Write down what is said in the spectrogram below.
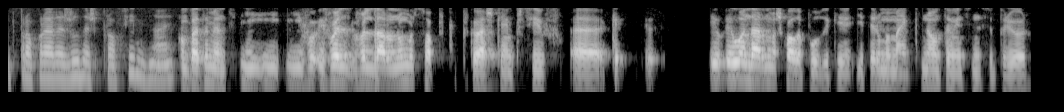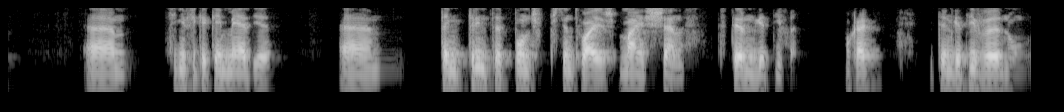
de procurar ajudas para o filho, não é? Completamente. E, e, e vou-lhe vou, vou dar um número só porque, porque eu acho que é impressivo. Uh, que, eu, eu, andar numa escola pública e ter uma mãe que não tem o ensino superior um, significa que, em média, um, tem 30 pontos percentuais mais chance de ter negativa. Ok? E ter negativa no,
